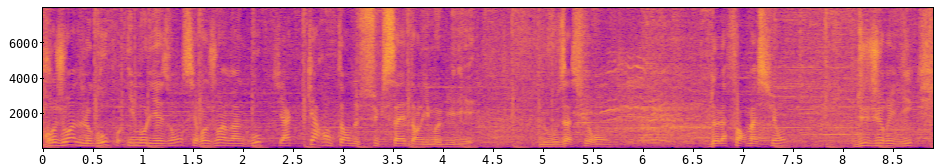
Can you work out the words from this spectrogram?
Rejoindre le groupe Immo-Liaison, c'est rejoindre un groupe qui a 40 ans de succès dans l'immobilier. Nous vous assurons de la formation, du juridique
